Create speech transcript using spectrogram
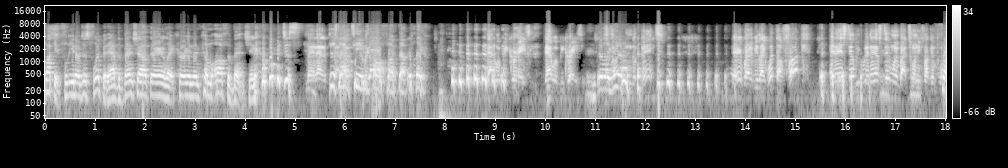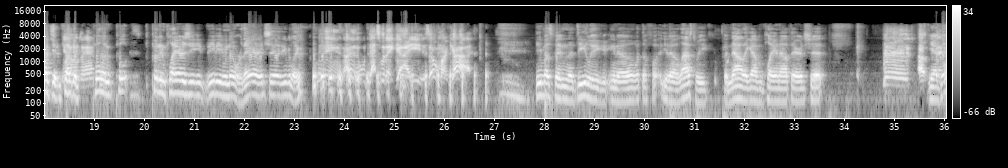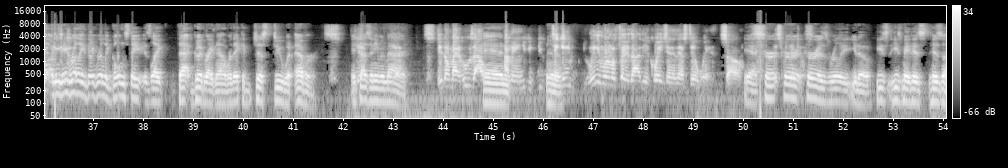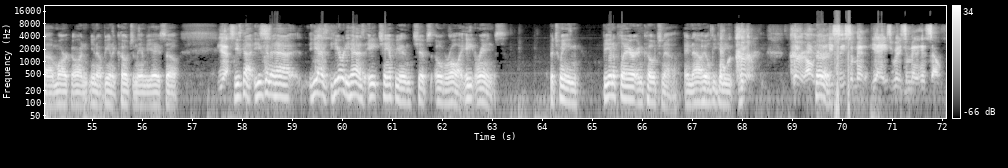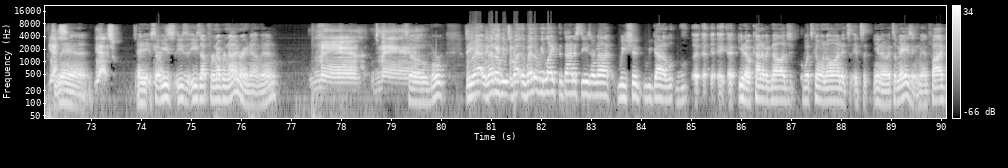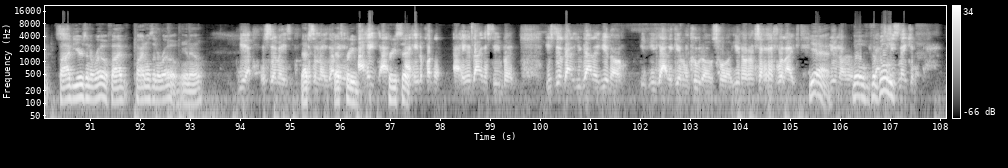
Fuck it, you know, just flip it. Have the bench out there, let Curry and them come off the bench, you know. just man, that just that, have teams all fucked up. You're like, That would be crazy. That would be crazy. They're like, Start yeah. the bench. Everybody be like, "What the fuck?" And then still be, and then still win by twenty fucking points. fuck it, You know fuck what I'm it, saying? pulling, pull, put in players you, you didn't even know were there and shit. You'd be like, Man, I, that's what that guy is. Oh my god. He must have been in the D League, you know, what the fuck, you know, last week. But now they got him playing out there and shit. Yeah, I mean, they really, they really, Golden State is like that good right now, where they could just do whatever. It Yeah. doesn't even matter. It don't matter who's out. And I mean, you can you Yeah. take any any one of those players out of the equation and they'll still win. So yeah, Kerr, Kerr. Kerr is really, you know, he's he's made his his uh, mark on, you know, being a coach in the NBA. So yes, he's got he's gonna have he has he already has eight championships overall, eight rings between being a player and coach now, and now he'll be oh, getting Kerr. Kerr, oh Kerr. yeah, he's, he's submitted. Yeah, he's really submitted himself. Yes, man. yes, And so Yes. he's he's he's up for number nine right now, man. man, man. So we're we ha whether we whether we like the dynasties or not, we should we gotta uh, uh, uh, you know kind of acknowledge what's going on. It's it's you know it's amazing, man. Five five years in a row, five finals in a row. You know yeah, it's amazing. That's- it's amazing. I that's mean, pretty- I hate. I, pretty I hate a fucking. I hate a dynasty, but you still got. to You got to. You know. You, you got to give them kudos for. You know what I'm saying? For like. Yeah, You know. Well, for Golden-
